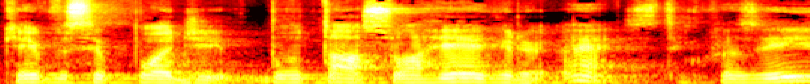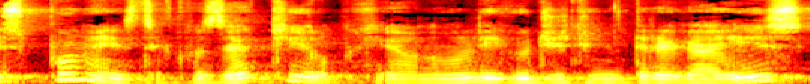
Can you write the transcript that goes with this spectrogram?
que aí você pode botar a sua regra. É, você tem que fazer isso por mês, tem que fazer aquilo, porque eu não ligo de te entregar isso,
